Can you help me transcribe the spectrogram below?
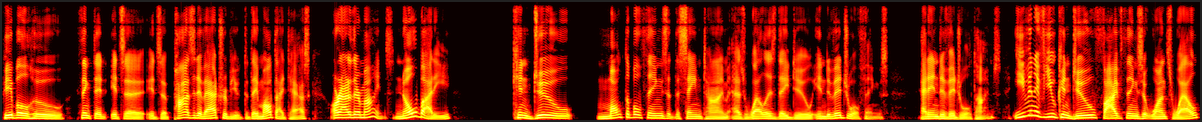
People who think that it's a it's a positive attribute that they multitask are out of their minds. Nobody can do multiple things at the same time as well as they do individual things at individual times. Even if you can do five things at once well,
